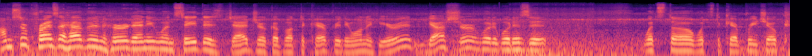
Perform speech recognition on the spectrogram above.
I'm surprised I haven't heard anyone say this dad joke about the Khepri. They want to hear it? Yeah, sure. What what is it? What's the what's the Khepri joke?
